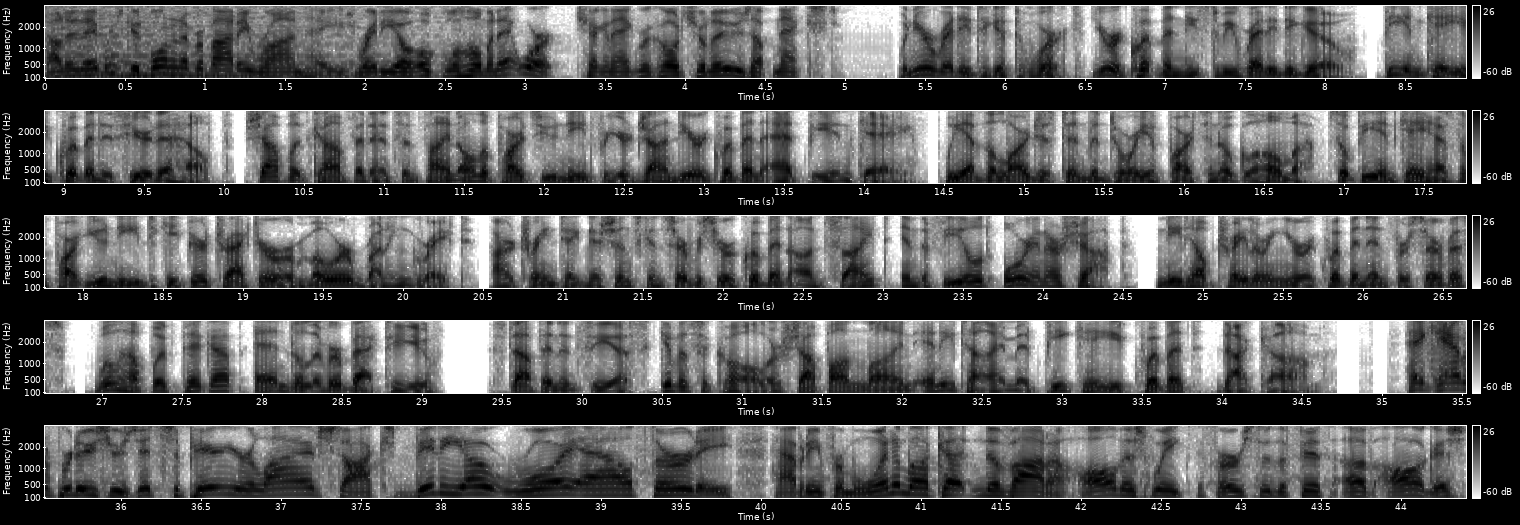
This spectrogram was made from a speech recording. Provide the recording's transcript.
Howdy, neighbors. Good morning, everybody. Ron Hays, Radio Oklahoma Network. Checking agricultural news up next. When you're ready to get to work, your equipment needs to be ready to go. P&K Equipment is here to help. Shop with confidence and find all the parts you need for your John Deere equipment at P&K. We have the largest inventory of parts in Oklahoma, so P&K has the part you need to keep your tractor or mower running great. Our trained technicians can service your equipment on site, in the field, or in our shop. Need help trailering your equipment in for service? We'll help with pickup and deliver back to you. Stop in and see us, give us a call, or shop online anytime at pkequipment.com. Hey, cattle producers, it's Superior Livestock's Video Royale 30 happening from Winnemucca, Nevada, all this week, the 1st through the 5th of August.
